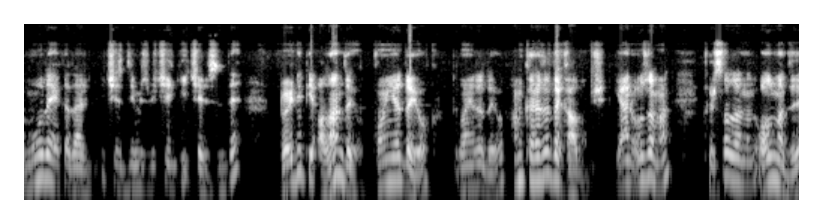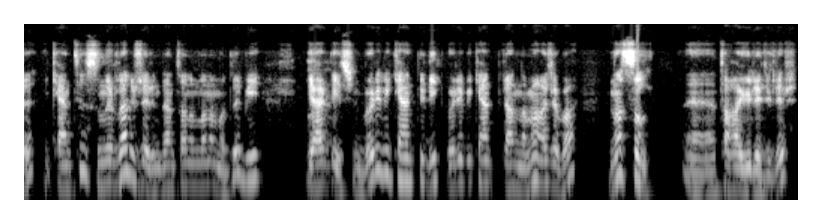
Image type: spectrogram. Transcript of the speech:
Muğla'ya kadar çizdiğimiz bir çizgi içerisinde böyle bir alan da yok. Konya'da yok. Konya'da da yok. Ankara'da da kalmamış. Yani o zaman kırsal alanın olmadığı, kentin sınırlar üzerinden tanımlanamadığı bir yerdeyiz. Şimdi böyle bir kentlilik, böyle bir kent planlama acaba nasıl e, tahayyül edilir?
